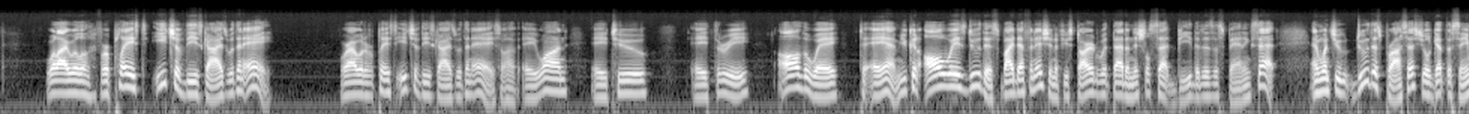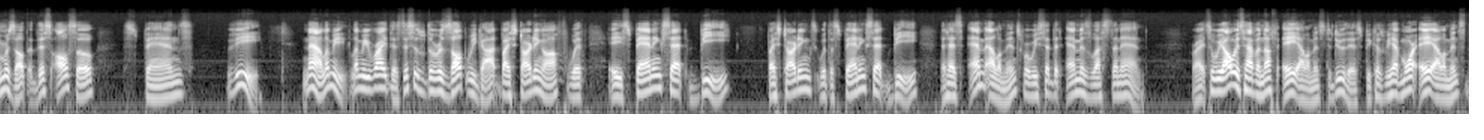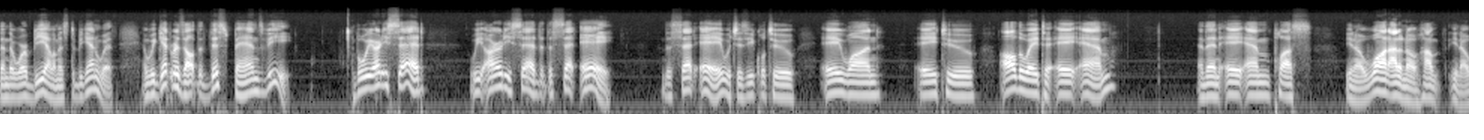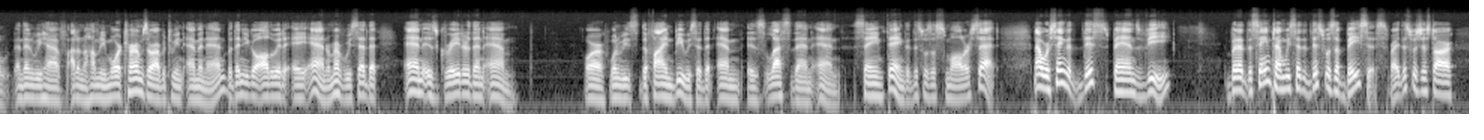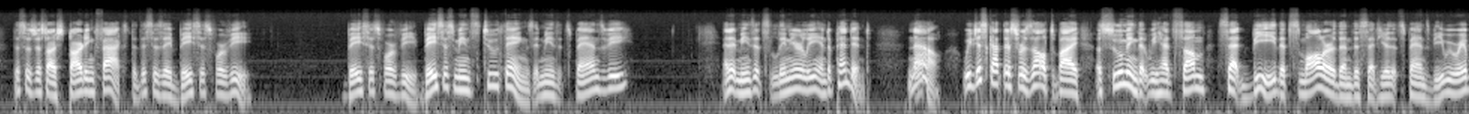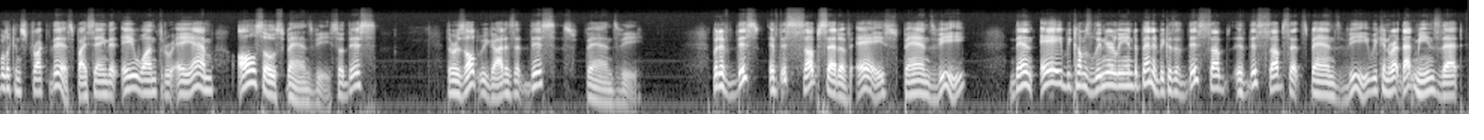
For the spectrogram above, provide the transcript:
well, I will have replaced each of these guys with an A. Where I would have replaced each of these guys with an A. So I'll have A1, A2, A3, all the way to AM. You can always do this by definition if you started with that initial set B that is a spanning set. And once you do this process, you'll get the same result that this also spans V. Now, let me, let me write this. This is the result we got by starting off with a spanning set B by starting with a spanning set B that has m elements where we said that m is less than n. Right? So we always have enough A elements to do this because we have more A elements than there were B elements to begin with. And we get result that this spans V. But we already said, we already said that the set A, the set A, which is equal to A1, A2, all the way to AM, and then AM plus you know, 1, I don't know how, you know, and then we have, I don't know how many more terms there are between m and n, but then you go all the way to an. Remember, we said that n is greater than m. Or when we define b, we said that m is less than n. Same thing, that this was a smaller set. Now, we're saying that this spans v, but at the same time, we said that this was a basis, right? This was just our, this is just our starting fact, that this is a basis for v. Basis for v. Basis means two things. It means it spans v, and it means it's linearly independent. Now, we just got this result by assuming that we had some set B that's smaller than this set here that spans V. We were able to construct this by saying that A1 through AM also spans V. So this, the result we got is that this spans V. But if this, if this subset of A spans V, then A becomes linearly independent because if this sub if this subset spans V, we can that means that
